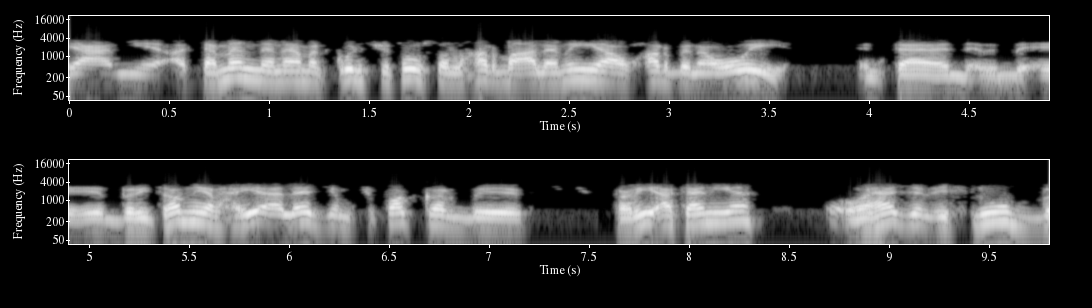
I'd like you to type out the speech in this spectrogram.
يعني أتمنى إنها ما تكونش توصل لحرب عالمية أو حرب نووية. أنت بريطانيا الحقيقة لازم تفكر بطريقة تانية وهذا الأسلوب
